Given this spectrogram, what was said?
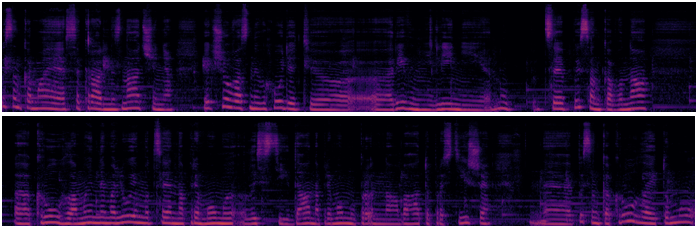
Писанка має сакральне значення. Якщо у вас не виходять е, е, рівні лінії, ну, це писанка, вона е, кругла. Ми не малюємо це на прямому листі, да? на прямому набагато простіше. Писанка кругла, і тому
